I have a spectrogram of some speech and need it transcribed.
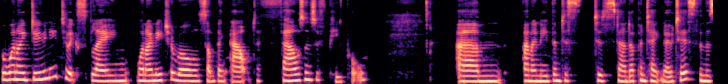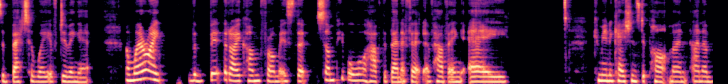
but when I do need to explain, when I need to roll something out to thousands of people, um, and I need them to to stand up and take notice, then there's a better way of doing it. And where I the bit that I come from is that some people will have the benefit of having a communications department and a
